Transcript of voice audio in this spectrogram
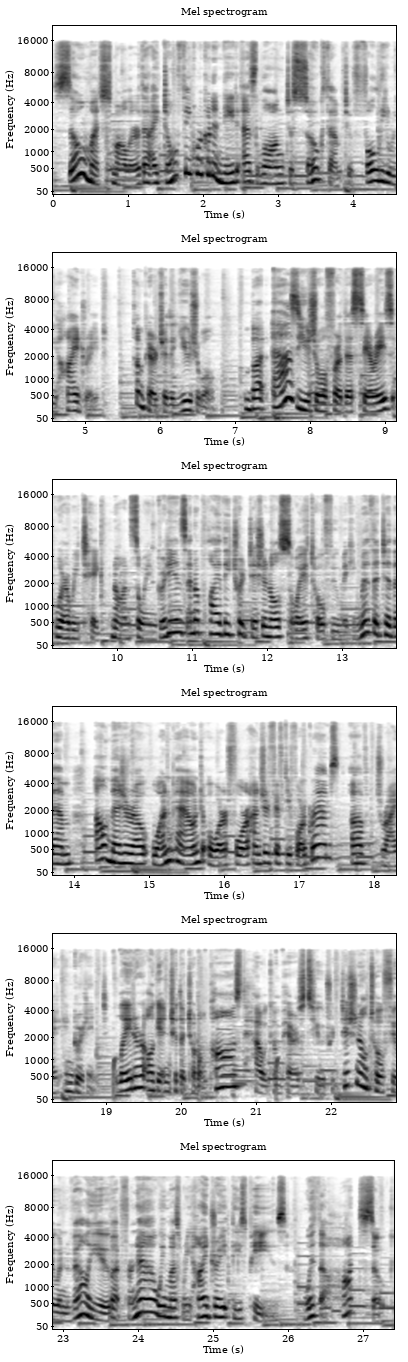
So much smaller that I don't think we're going to need as long to soak them to fully rehydrate, compared to the usual. But as usual for this series, where we take non-soy ingredients and apply the traditional soy tofu making method to them, I'll measure out 1 pound or 454 grams of dried ingredient. Later, I'll get into the total cost, how it compares to traditional tofu in value, but for now, we must rehydrate these peas with a hot soak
